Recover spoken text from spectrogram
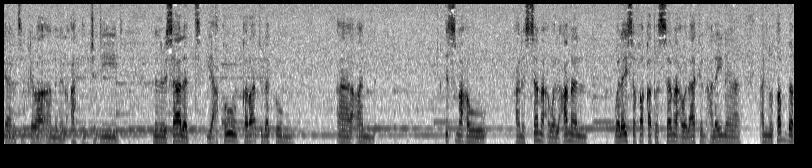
كانت القراءة من العهد الجديد من رسالة يعقوب. قرأت لكم آه، عن اسمعوا عن السمع والعمل وليس فقط السمع ولكن علينا أن نطبق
